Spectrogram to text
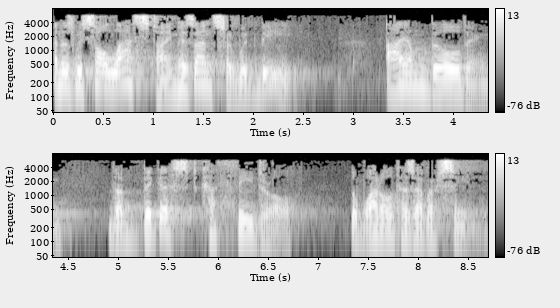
And as we saw last time, his answer would be, I am building the biggest cathedral the world has ever seen.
